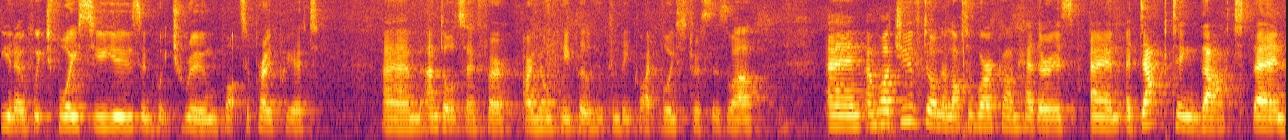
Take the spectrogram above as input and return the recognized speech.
you know which voice you use in which room, what's appropriate. Um, and also for our young people who can be quite boisterous as well. Um, and what you've done a lot of work on, Heather, is um, adapting that then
